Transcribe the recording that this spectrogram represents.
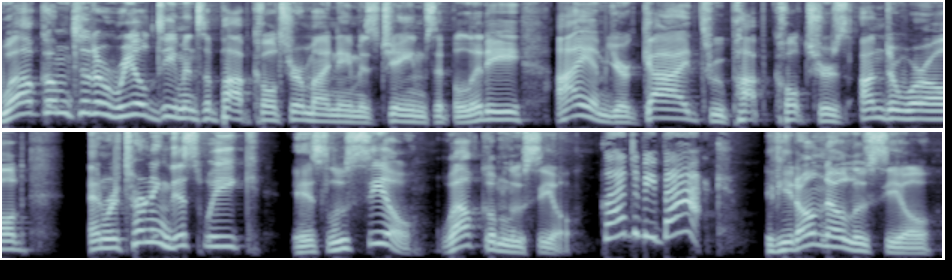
Welcome to the Real Demons of Pop Culture. My name is James Ippoliti. I am your guide through pop culture's underworld. And returning this week is Lucille. Welcome, Lucille. Glad to be back. If you don't know Lucille,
